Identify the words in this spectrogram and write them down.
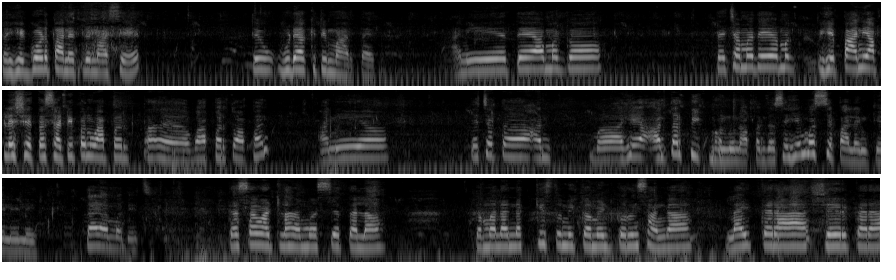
तर हे गोड पाण्यातले मासे आहेत. ते उड्या किती मारतायत. आणि ते मग त्याच्यामध्ये मग हे पाणी आपल्या शेतासाठी पण वापरता वापरतो आपण. आणि त्याच्यात अं हे आंतरपीक म्हणून आपण जसं हे मत्स्यपालन केलेले आहे तळ्यामध्येच. कसा वाटला हा मत्स्य तलाव? तर मला नक्कीच तुम्ही कमेंट करून सांगा. लाईक करा शेअर करा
